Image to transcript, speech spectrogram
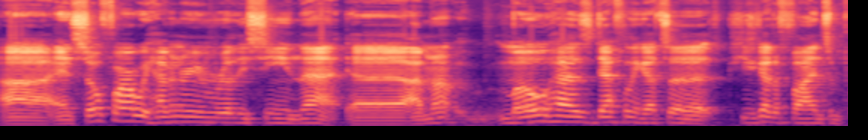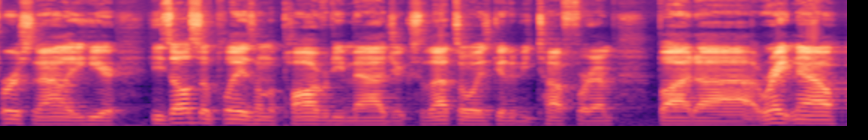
Uh, and so far, we haven't even really seen that. Uh, I'm not. Mo has definitely got to. He's got to find some personality here. He's also plays on the poverty magic, so that's always going to be tough for him. But uh, right now,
